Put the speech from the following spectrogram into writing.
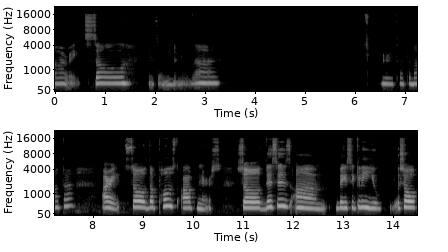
All right, so you guys don't need to know that. We already talked about that. All right, so the post-op nurse. So this is um basically you so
